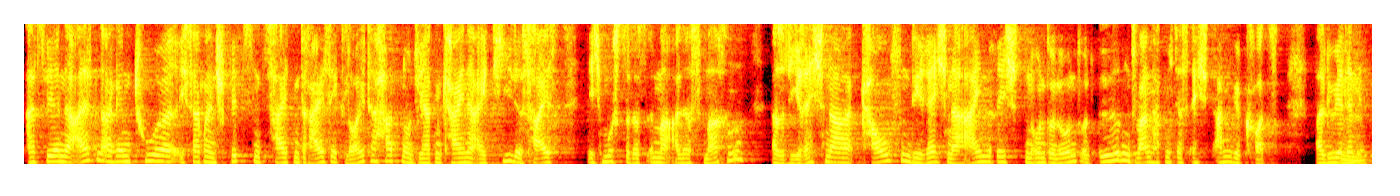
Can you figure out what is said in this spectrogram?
als wir in der alten Agentur, ich sag mal in Spitzenzeiten 30 Leute hatten und wir hatten keine IT, das heißt, ich musste das immer alles machen, also die Rechner kaufen, die Rechner einrichten und und und und irgendwann hat mich das echt angekotzt, weil du ja mhm. dann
